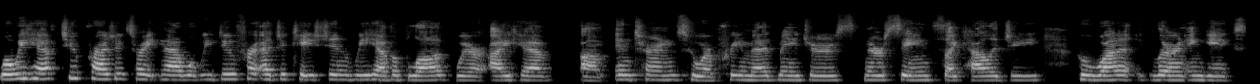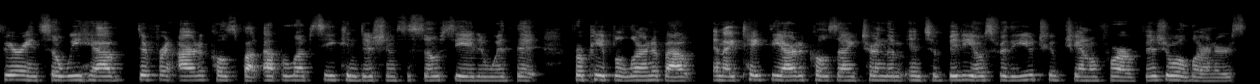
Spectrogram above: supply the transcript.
Well, we have two projects right now. What we do for education, we have a blog where I have um, interns who are pre-med majors, nursing, psychology, who want to learn and gain experience. So we have different articles about epilepsy conditions associated with it for people to learn about. And I take the articles and I turn them into videos for the YouTube channel for our visual learners.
